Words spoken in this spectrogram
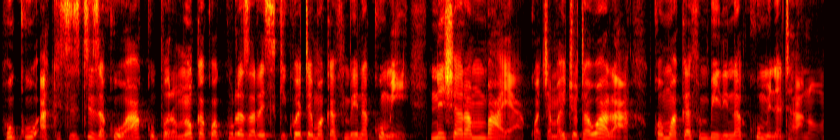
huku akisisitiza kuwa kuporomoka kwa kura za Rais Kikwete mwaka 2010 ni ishara mbaya kwa chama hicho tawala kwa mwaka 2015.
